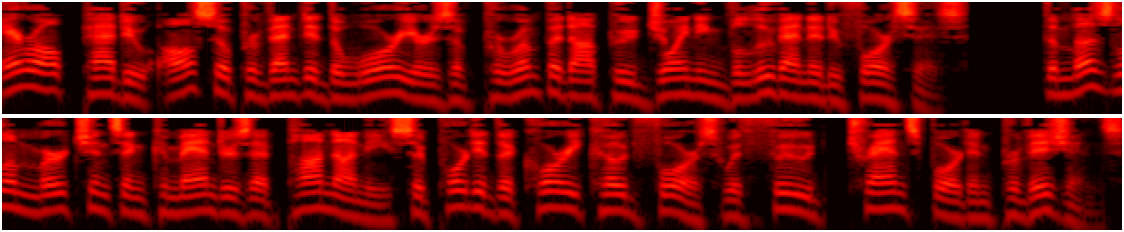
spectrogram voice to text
Aralpadu also prevented the warriors of Perumpadappu joining Veluvanadu forces. The Muslim merchants and commanders at Panani supported the Kozhikode force with food, transport and provisions.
